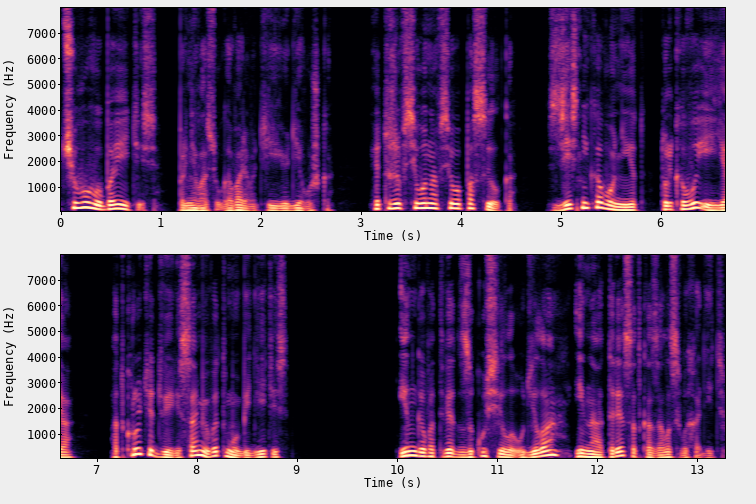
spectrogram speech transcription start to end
«Чего вы боитесь?» — принялась уговаривать ее девушка. «Это же всего-навсего посылка. Здесь никого нет, только вы и я. Откройте дверь и сами в этом убедитесь». Инга в ответ закусила у дела и наотрез отказалась выходить.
